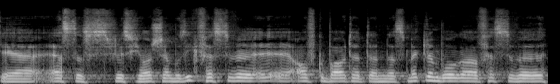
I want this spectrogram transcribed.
der erst das Schleswig-Holstein Musikfestival äh, aufgebaut hat, dann das Mecklenburger Festival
